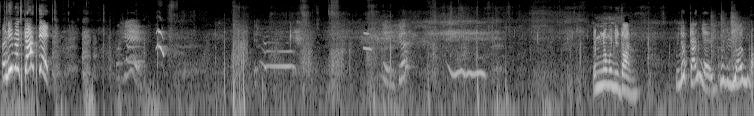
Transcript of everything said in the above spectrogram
I never got it! Here. There you go. Let me know when you're done. We're not done yet. We're the long one.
